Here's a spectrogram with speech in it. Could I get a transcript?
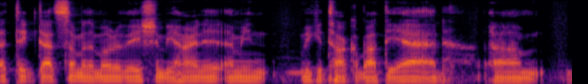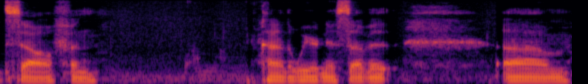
I, think that's some of the motivation behind it. I mean, we could talk about the ad um, itself and kind of the weirdness of it. Um,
